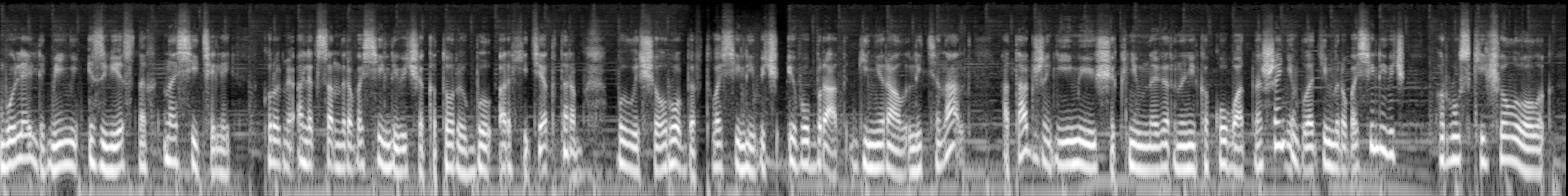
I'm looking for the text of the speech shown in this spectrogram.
более или менее известных носителей. Кроме Александра Васильевича, который был архитектором, был еще Роберт Васильевич, его брат, генерал-лейтенант, а также не имеющий к ним, наверное, никакого отношения Владимир Васильевич, русский филолог –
